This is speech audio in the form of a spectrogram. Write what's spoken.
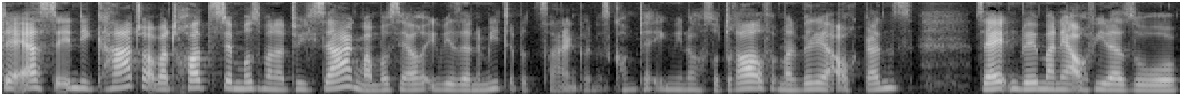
der erste Indikator, aber trotzdem muss man natürlich sagen, man muss ja auch irgendwie seine Miete bezahlen können. Das kommt ja irgendwie noch so drauf und man will ja auch ganz selten will man ja auch wieder so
